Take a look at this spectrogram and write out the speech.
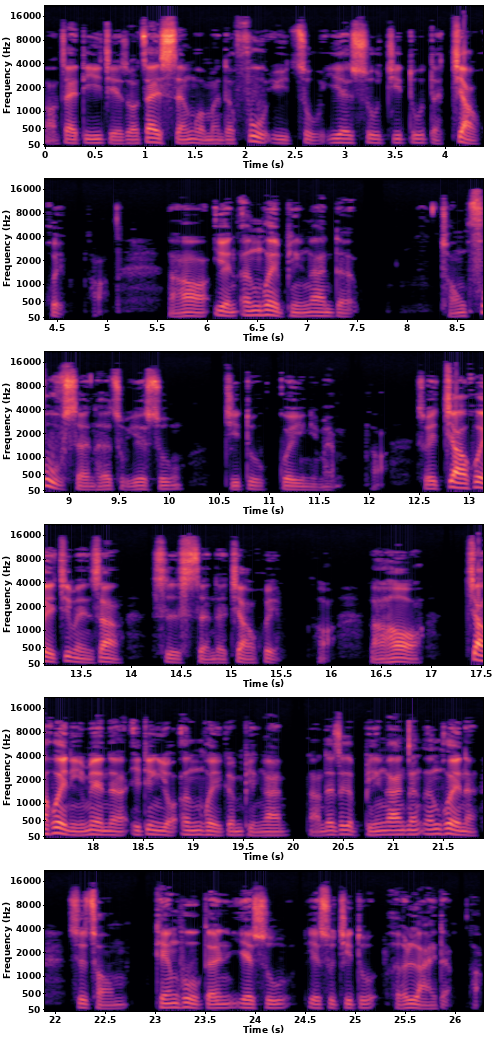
啊，在第一节说，在神我们的父与主耶稣基督的教会，啊，然后愿恩惠平安的从父神和主耶稣基督归于你们，啊，所以教会基本上是神的教会，啊，然后教会里面呢，一定有恩惠跟平安，啊，那这个平安跟恩惠呢，是从天父跟耶稣耶稣基督而来的，啊，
